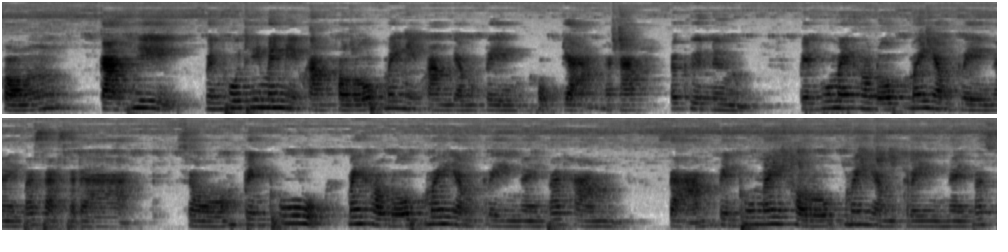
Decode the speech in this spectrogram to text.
ของการที่เป็นผู้ที่ไม่มีความเคารพ ไม่มีความยำเกรงหกอย่างนะคะ ก็คือหนึ่งเป็นผู้ไม่เคารพไม่ยำเกรงในพระศาสดาสองเป็นผู้ไม่เคารพไม่ยำเกรงในพระธรรมสามเป็นผู้ไม่เคารพไม่ยำเกรงในพระส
